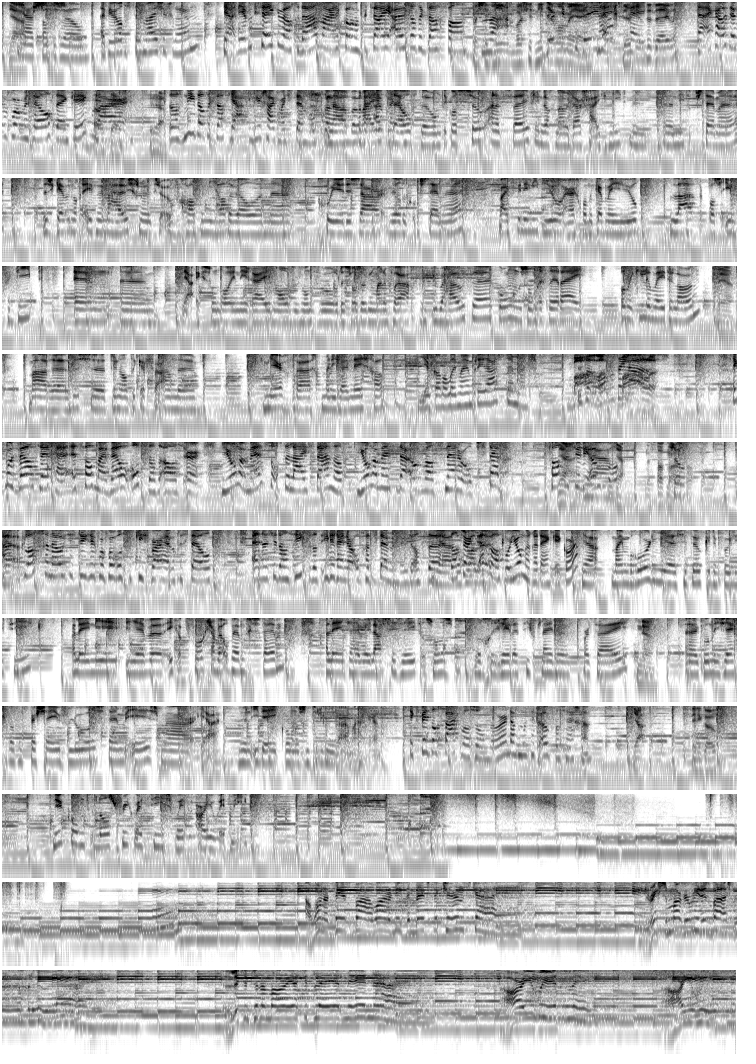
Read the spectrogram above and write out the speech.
Ja, snap ik wel. Heb je wel de stemwijzer gedaan? Ja, die heb ik zeker wel gedaan. Maar er kwamen partijen uit dat ik dacht van... Was je het nou, niet, was je het niet durf helemaal mee eens? Durf Nee, hem te delen? Nou, ik hou het even voor mezelf, denk ik. Maar ja. dat was niet dat ik dacht, ja, hier ga ik mijn stem op. eh, nou, bij mij hetzelfde. Want ik was zo aan het twijfelen. Ik dacht, nou, daar ga ik niet, met- eh, niet op stemmen. Hè. Dus ik heb het nog even met mijn huisgenoten erover gehad. En die hadden wel een eh goeie, dus daar wilde ik op stemmen. Maar ik vind het niet heel erg, want ik heb me heel later pas in verdiept. En ehm, ja, ik stond al in die rij een half uur van tevoren. Dus het was ook nog maar een vraag of ik überhaupt eh, kon. Er stond echt een rij van een kilometer lang. Ja. Maar eh, dus eh, toen had ik even aan de meneer gevraagd. Maar die zei, nee schat, je kan alleen maar in Breda stemmen. dus dat was het helaas. Ik moet wel zeggen, het valt mij wel op dat als er jonge mensen op de lijst staan, dat jonge mensen daar ook wel sneller op stemmen. Valt het jullie ook op? Ja, dat valt me ook op. Uit klasgenootjes die zich bijvoorbeeld verkiesbaar hebben gesteld. En dat je dan ziet dat iedereen daarop gaat stemmen nu. Dat, eh, Ja, dat, werkt wel echt wel voor jongeren, denk ik hoor. Ja, mijn broer die zit ook in de politiek. Alleen die, die hebben, ik heb vorig jaar wel op hem gestemd. Alleen ze hebben helaas geen zetels, want het is nog een relatief kleine partij. Ja. Eh, ik wil niet zeggen dat het per se een verloren stem is, maar ja, hun idee konden ze natuurlijk niet waarmaken. Ik vind dat vaak wel zonde hoor, dat moet ik ook wel zeggen. Ja, vind ik ook. Nu komt Lost Frequencies with Are You With Me? Margaritas by swinging blue lights. Listen to the mariachi play at midnight. Are you with me? Are you with me?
